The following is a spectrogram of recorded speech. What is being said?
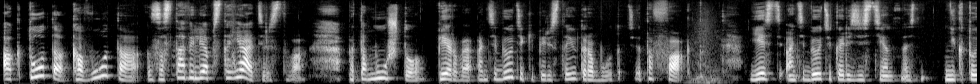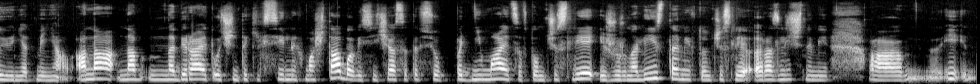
а кто-то, кого-то заставили обстоятельства, потому что, первое, антибиотики перестают работать, это факт. Есть антибиотикорезистентность, никто ее не отменял. Она набирает очень таких сильных масштабов, и сейчас это все поднимается, в том числе и журналистами, в том числе различными а, и,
